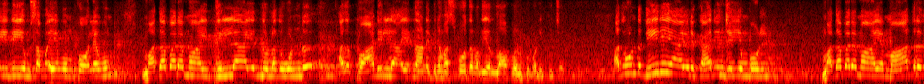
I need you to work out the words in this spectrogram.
രീതിയും സമയവും കോലവും മതപരമായിട്ടില്ല എന്നുള്ളത് കൊണ്ട് അത് പാടില്ല എന്നാണ് ഇബിന് മസ്ബൂദ് റതി അള്ളാഹുവിനക്ക് പഠിപ്പിച്ചത്. അതുകൊണ്ട് ദീനിയായ ഒരു കാര്യം ചെയ്യുമ്പോൾ മതപരമായ മാതൃക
